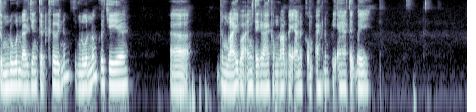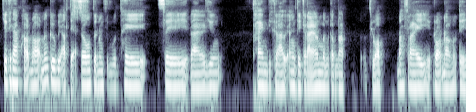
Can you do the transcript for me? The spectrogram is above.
ចំនួនដែលយើងគិតឃើញហ្នឹងចំនួនហ្នឹងគឺជាអឺតម្លៃរបស់អន្តេក្រាកំណត់នៃអនុគម f ហ្នឹងពី a ទៅ b ជាគេថាផលដកហ្នឹងគឺវាអត់តាក់ទងទៅនឹងចំនួន t c ដែលយើង ថែមពីក្រោយអន្តេក្រាមិនកំណត់ធ្លាប់ដោះស្រាយរាល់ដងនោះទេឥ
